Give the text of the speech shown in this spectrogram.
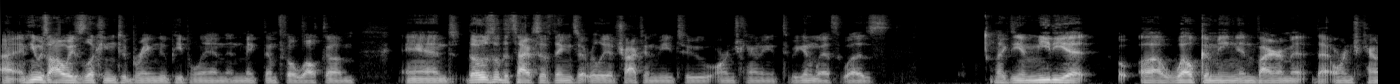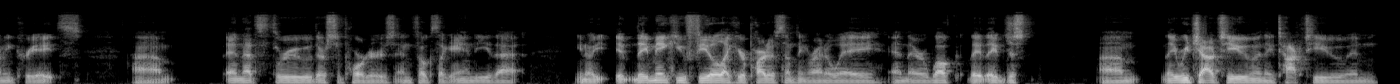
uh, and he was always looking to bring new people in and make them feel welcome. And those are the types of things that really attracted me to Orange County to begin with. Was like the immediate uh, welcoming environment that Orange County creates. Um, and that's through their supporters and folks like Andy that, you know, it, they make you feel like you're part of something right away and they're welcome. They, they just, um, they reach out to you and they talk to you and,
